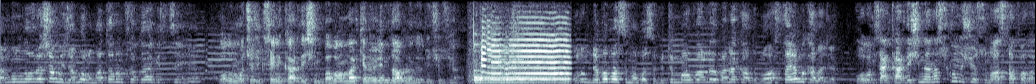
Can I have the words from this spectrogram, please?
Ben bununla uğraşamayacağım oğlum. Atalım sokağa gitsin ya. Oğlum o çocuk senin kardeşin. Baban varken öyle mi davranıyordun çocuğa? Oğlum ne babası babası? Bütün mal varlığı bana kaldı. Bu hastaya mı kalacak? Oğlum sen kardeşinle nasıl konuşuyorsun hasta falan?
